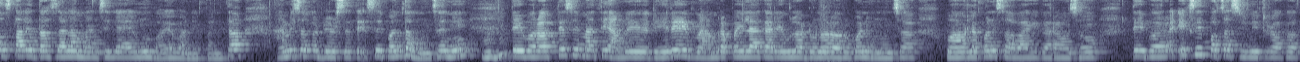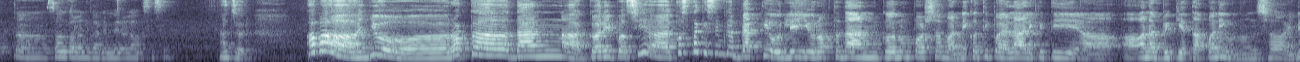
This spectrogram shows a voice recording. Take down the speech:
संस्थाले दसजना मान्छे ल्याउनु भयो भने पनि त हामीसँग डेढ सय त यसै पनि त हुन्छ नि। त्यही भएर त्यसैमाथि हामीले धेरै हाम्रा पहिलाका रेगुलर डोनरहरू पनि हुनुहुन्छ उहाँहरूलाई पनि सहभागी गराउँछौँ। त्यही भएर एक सय पचास युनिट रगत सङ्कलन गर्ने मेरो लक्ष्य छ। हजुर। अब यो रक्तदान गरेपछि कस्ता किसिमका व्यक्तिहरूले यो रक्तदान गर्नुपर्छ भन्ने कतिपयलाई अलिकति अनभिज्ञता पनि हुनुहुन्छ होइन?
